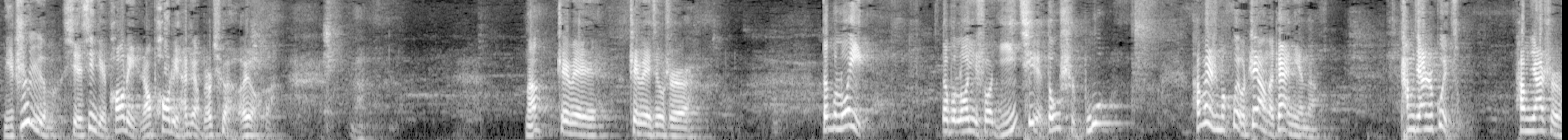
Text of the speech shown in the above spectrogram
你至于的吗？写信给 Pauli，然后 Pauli 还两边劝，哎呦呵，啊，那这位这位就是德布罗意，德布罗意说一切都是波，他为什么会有这样的概念呢？他们家是贵族，他们家是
